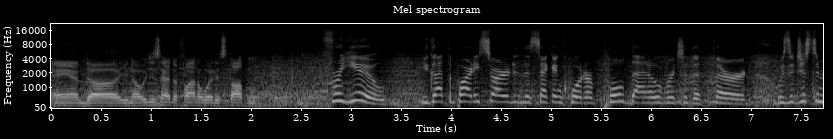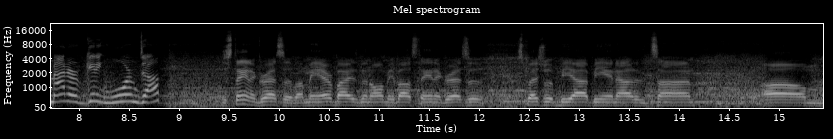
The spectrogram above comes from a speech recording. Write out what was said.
And, uh, you know, we just had to find a way to stop him. For you, you got the party started in the second quarter, pulled that over to the third. Was it just a matter of getting warmed up? Just staying aggressive. I mean, everybody's been on me about staying aggressive, especially with BI being out at the time um,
